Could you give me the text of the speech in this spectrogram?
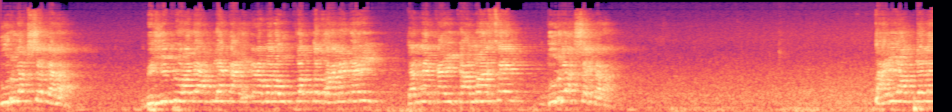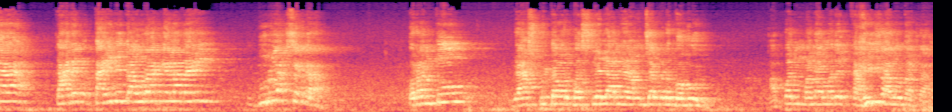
दुर्लक्ष करा. बीजेपी वाले आपल्या कार्यक्रमाला उपलब्ध झाले नाही. त्यांना काही कामं असेल दुर्लक्ष करा. ताई आपल्याला कार्य ताईने दौरा केला नाही दुर्लक्ष करा. परंतु व्यासपीठावर बसलेल्या आणि आमच्याकडे बघून आपण मनामध्ये काही चालू नका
